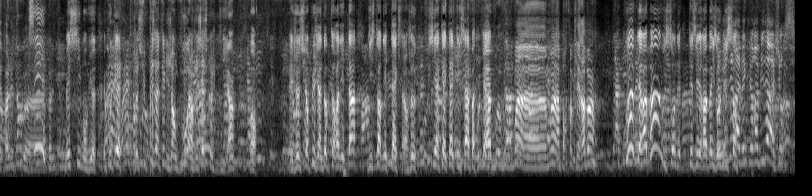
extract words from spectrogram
Mais pas du tout. euh, Si, pas du tout. mais si, mon vieux. Écoutez, je suis plus intelligent que vous, alors je sais ce que je dis. Hein. Bon. Et je suis en plus, j'ai un doctorat d'État d'histoire des textes. Alors, je, s'il y a quelqu'un qui sait pas. Vous, vous- moins, euh, moins important que les rabbins. Quoi, les rabbins Ils sont. des- Qu'est-ce que les rabbins Ils ont une licence? avec le rabbinage aussi,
